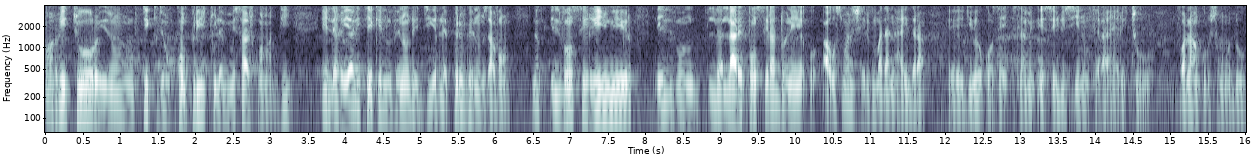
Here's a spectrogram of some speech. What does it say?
en retour, ils ont dit qu'ils ont compris tous les messages qu'on a dit et les réalités que nous venons de dire, les preuves que nous avons. Donc ils vont se réunir, ils vont, la réponse sera donnée à Ousmane Sherif Madan Haïdra du Haut Conseil islamique et celui-ci nous fera un retour. Voilà en grosso modo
